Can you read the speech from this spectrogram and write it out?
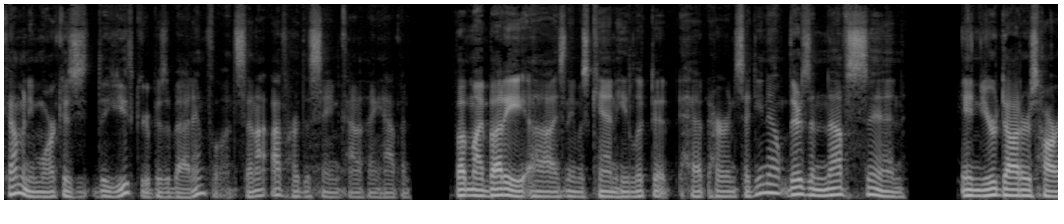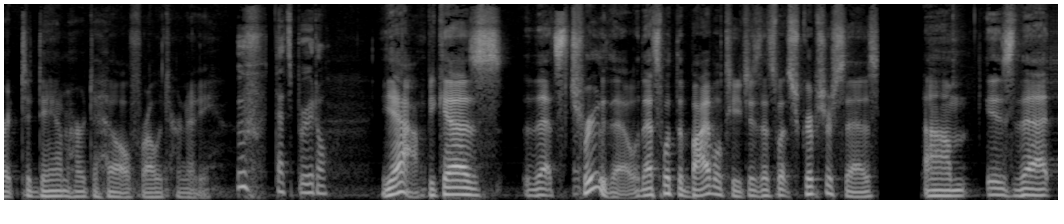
come anymore because the youth group is a bad influence." And I, have heard the same kind of thing happen. But my buddy, uh, his name was Ken, he looked at, at her and said, "You know, there's enough sin in your daughter's heart to damn her to hell for all eternity." Oof, that's brutal. Yeah, because that's true though. That's what the Bible teaches. That's what Scripture says. Um, is that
